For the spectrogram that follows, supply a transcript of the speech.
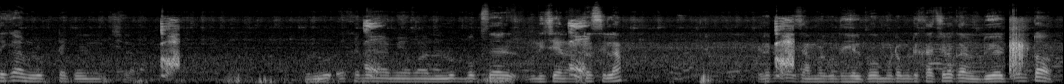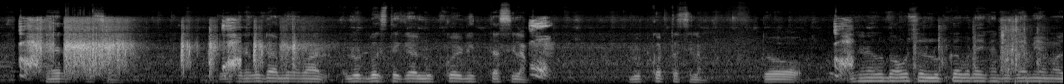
থেকে আমি লুটটা করে নিচ্ছিলাম। এখানে আমি আমার লুট বক্সের নিচে নামতেছিলাম। এখানে guys আমার কিন্তু হেল্পও মোটামুটি খাচ্ছিল, কারণ দুইয়ের জন তো হ্যাঁ। তো এখানে কিন্তু আমি আমার লুট বক্স থেকে লুট করে নিতেছিলাম লুট করতেছিলাম। তো এখানে কিন্তু অবশ্যই লুট করব এখান থেকে আমি আমার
